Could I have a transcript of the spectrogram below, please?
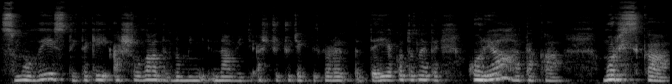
смолистий, такий аж ладно мені навіть аж чуть-чуть як підкаже, як ото, знаєте, коряга така морська,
